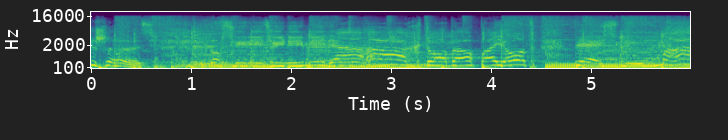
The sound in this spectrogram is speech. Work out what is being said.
не слышать Но в середине меня кто-то поет песню Мама,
